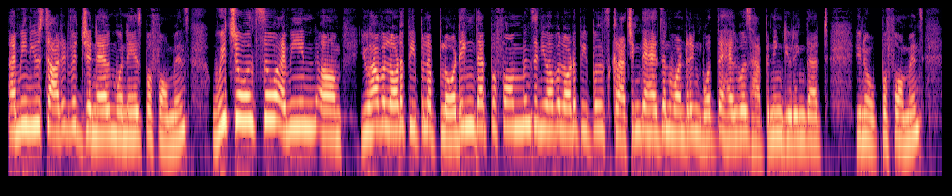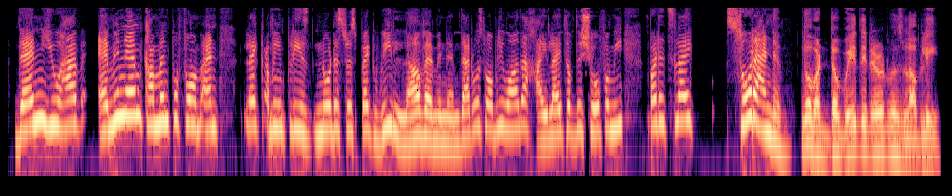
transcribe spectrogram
I mean, you started with Janelle Monae's performance, which also, I mean, um, you have a lot of people applauding that performance, and you have a lot of people scratching their heads and wondering what the hell was happening during that, you know, performance. Then you have Eminem come and perform, and like, I mean, please, no disrespect, we love Eminem. That was probably one of the highlights of the show for me, but it's like so random. No, but the way they did it was lovely.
